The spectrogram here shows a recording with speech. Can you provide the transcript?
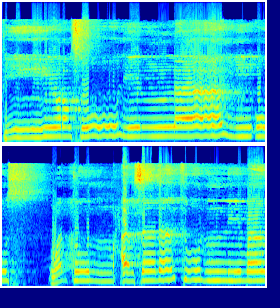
في رسول الله أسوة حسنة لمن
